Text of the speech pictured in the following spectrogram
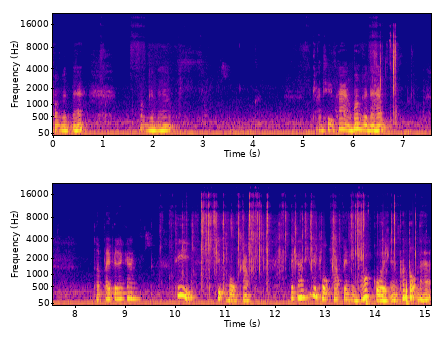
พ่อเงินนะฮะ พ่อเงินนะครับการที่ผ้าของพ่อเงินนะครับ ต่อไปเป็นรายการที่สิบหกครับรายการที่สิบหกครับ เป็นหลวงพ่อโกยเอ็นพ่อโตนะฮะ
